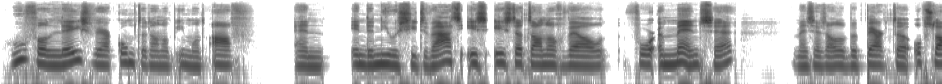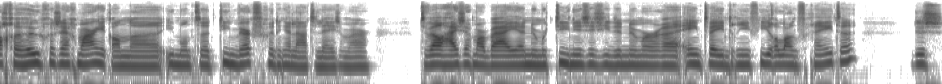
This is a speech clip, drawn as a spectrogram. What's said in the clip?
Hoeveel leeswerk komt er dan op iemand af? En in de nieuwe situatie, is, is dat dan nog wel voor een mens? Hè? Mensen hebben al een beperkte opslaggeheugen, zeg maar. Je kan uh, iemand uh, tien werkvergunningen laten lezen, maar terwijl hij zeg maar bij uh, nummer 10 is, is hij de nummer 1, 2, 3 en 4 al lang vergeten. Dus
